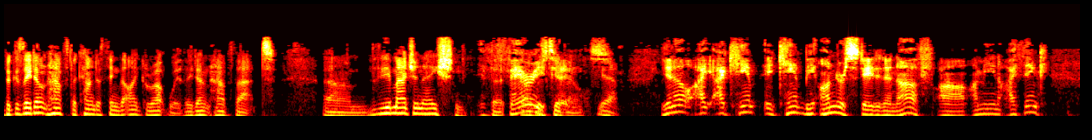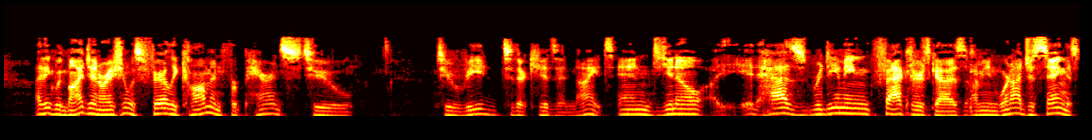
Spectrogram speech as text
because they don't have the kind of thing that I grew up with. They don't have that um, the imagination that Fairy was given. tales. Yeah. You know, I, I can't. It can't be understated enough. Uh, I mean, I think, I think with my generation, it was fairly common for parents to to read to their kids at night. And, you know, it has redeeming factors, guys. I mean, we're not just saying this.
